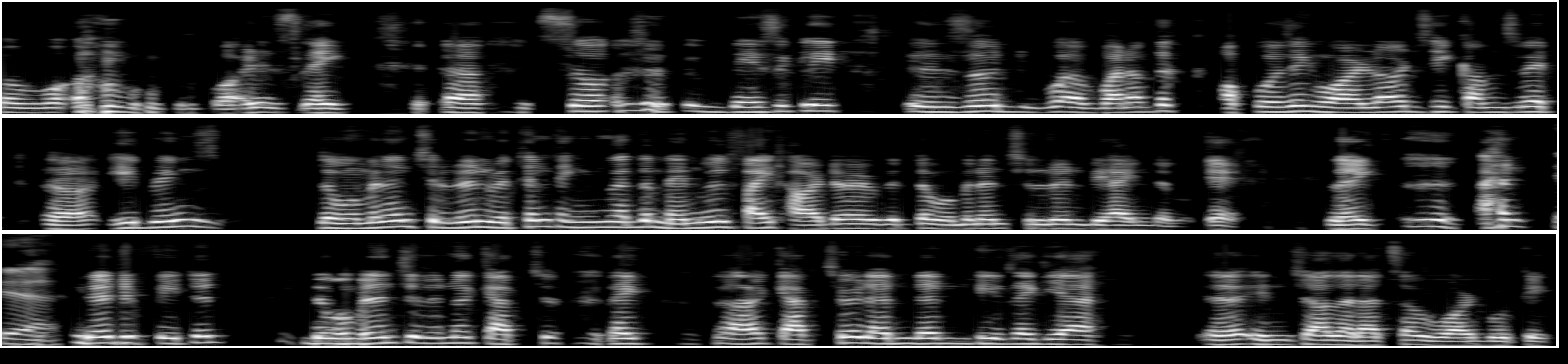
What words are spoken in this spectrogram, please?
uh, what is like, uh, so basically, so one of the opposing warlords he comes with, uh, he brings the women and children with him, thinking that the men will fight harder with the women and children behind them Okay, like, and Yeah. they're defeated. The women and children are captured, like are captured, and then he's like, "Yeah, uh, inshallah, that's a war booty."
